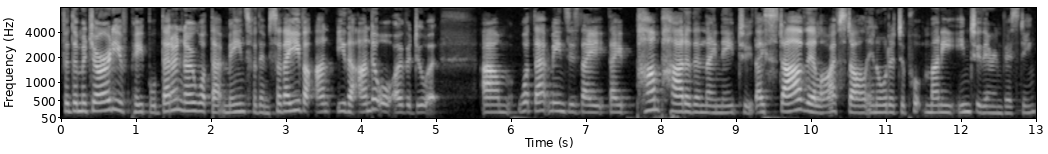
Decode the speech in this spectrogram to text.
For the majority of people, they don't know what that means for them, so they either un- either under or overdo it. Um, what that means is they they pump harder than they need to. They starve their lifestyle in order to put money into their investing,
